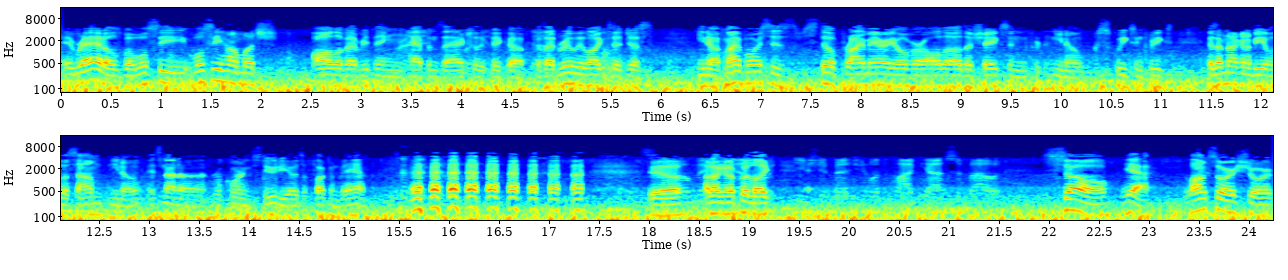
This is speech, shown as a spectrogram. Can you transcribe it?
it rattles, but we'll see. We'll see how much all of everything Right. happens to actually pick up. Because I'd really like to just, you know, if my voice is still primary over all the other shakes and you know squeaks and creaks, because I'm not going to be able to sound. You know, it's not a recording studio; it's a fucking van. you know, I'm not going to put uh, like You should mention what the podcast's about. So, yeah, long story short,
